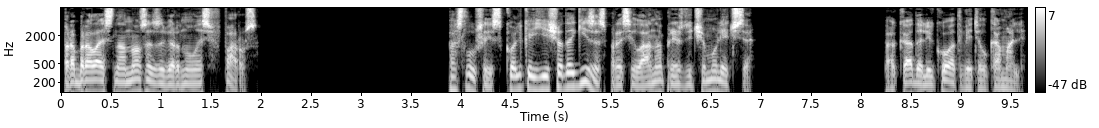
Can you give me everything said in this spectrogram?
пробралась на нос и завернулась в парус. «Послушай, сколько еще до Гизы?» — спросила она, прежде чем улечься. «Пока далеко», — ответил Камаль.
